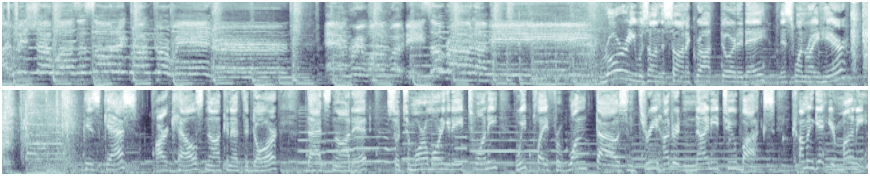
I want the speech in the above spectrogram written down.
I wish I was a Sonic Rocker winner. Me. Rory was on the Sonic Rock door today. This one right here. His guess, Arkell's knocking at the door. That's not it. So tomorrow morning at 8:20, we play for 1,392 bucks. Come and get your money.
